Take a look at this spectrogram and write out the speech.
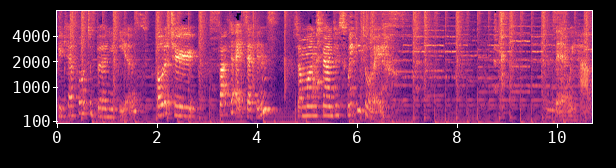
Be careful not to burn your ears. Hold it to five to eight seconds. Someone's found his squeaky toy. And there we have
